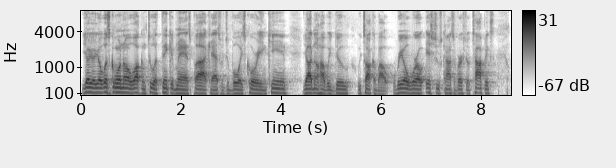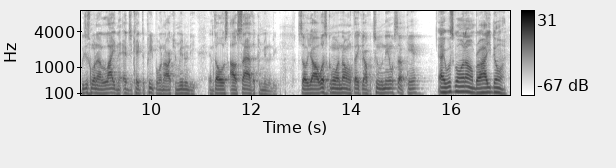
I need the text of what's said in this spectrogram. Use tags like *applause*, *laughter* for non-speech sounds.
Yo, yo, yo, what's going on? Welcome to a Thinking Man's podcast with your boys, Corey and Ken. Y'all know how we do. We talk about real world issues, controversial topics. We just want to enlighten and educate the people in our community and those outside the community. So, y'all, what's going on? Thank y'all for tuning in. What's up, Ken? Hey, what's going on, bro? How you doing?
